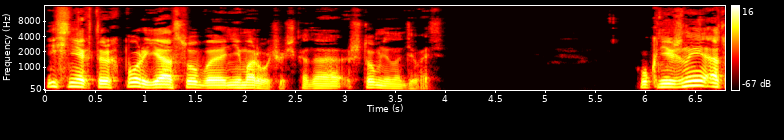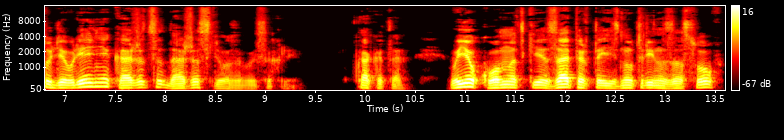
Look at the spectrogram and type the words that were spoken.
И с некоторых пор я особо не морочусь, когда что мне надевать. У княжны от удивления, кажется, даже слезы высохли. Как это? В ее комнатке, запертой изнутри на засов,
